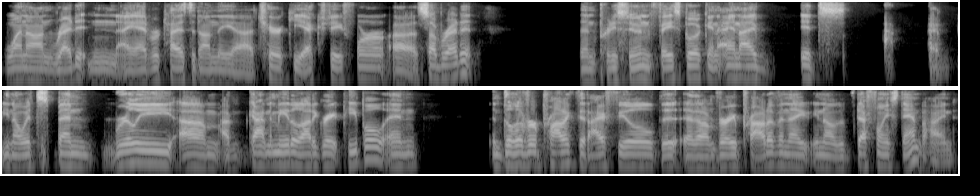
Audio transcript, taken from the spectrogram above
went on Reddit and I advertised it on the uh, Cherokee XJ for uh, subreddit. Then pretty soon Facebook, and and I it's I, you know it's been really um, I've gotten to meet a lot of great people and and deliver a product that I feel that, that I'm very proud of and I you know definitely stand behind.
